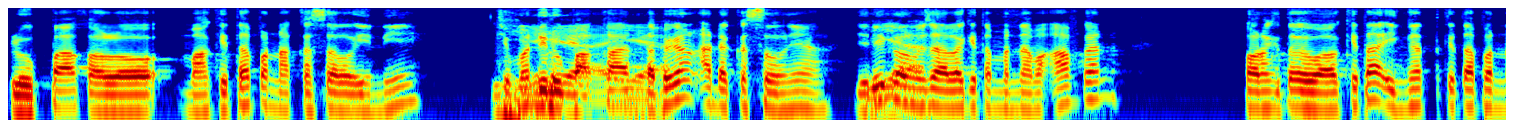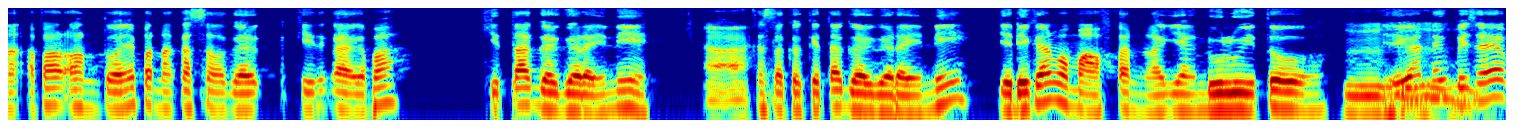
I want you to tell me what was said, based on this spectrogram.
Lupa kalau mak kita pernah kesel ini, cuma Iya, dilupakan. iya. Tapi kan ada keselnya. Jadi kalau Iya. misalnya kita minta maaf kan orang tua kita ingat kita pernah apa orang tuanya pernah kesel kita kayak apa? Kita gara-gara ini, Ah. kesel ke kita gara-gara ini. Jadi kan memaafkan lagi yang dulu itu. Jadi kan Mhm. biasanya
